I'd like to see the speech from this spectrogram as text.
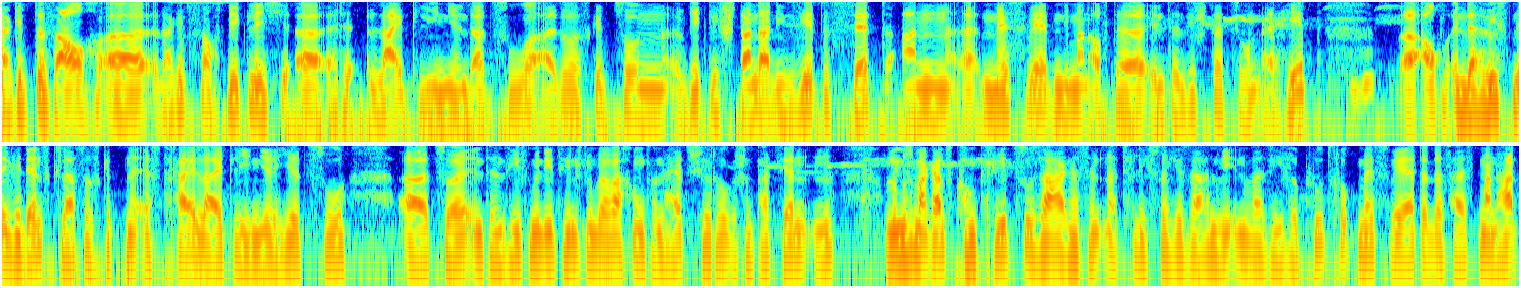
Da gibt es auch, äh, da gibt es auch wirklich äh, Leitlinien dazu. Also es gibt so ein wirklich standardisiertes Set an äh, Messwerten, die man auf der Intensivstation erhebt. Mhm. Äh, auch in der höchsten Evidenzklasse. Es gibt eine S3-Leitlinie hierzu äh, zur intensivmedizinischen Überwachung von herzchirurgischen Patienten. Und um es mal ganz konkret zu sagen, es sind natürlich solche Sachen wie invasive Blutdruckmesswerte. Das heißt, man hat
